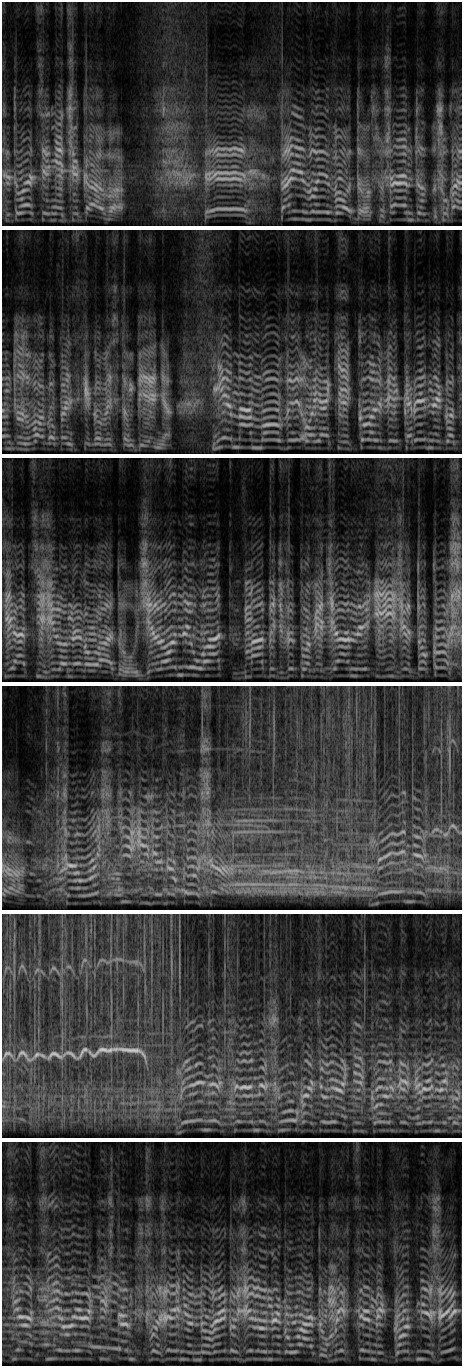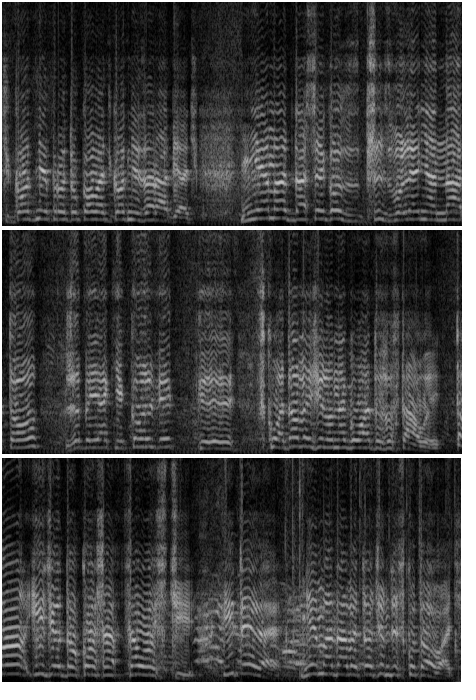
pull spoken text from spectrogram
sytuacja nieciekawa. E, Panie wojewodo, słyszałem to, słuchałem tu z uwagą pańskiego wystąpienia. Nie ma mowy o jakiejkolwiek renegocjacji Zielonego Ładu. Zielony Ład ma być wypowiedziany i idzie do kosza. W całości idzie do kosza. My nie... My nie chcemy słuchać o jakiejkolwiek renegocjacji, o jakimś tam stworzeniu nowego Zielonego Ładu. My chcemy godnie żyć, godnie produkować, godnie zarabiać. Nie ma naszego przyzwolenia na to, żeby jakiekolwiek e, składowe Zielonego Ładu zostały. To idzie do kosza w całości. I tyle. Nie ma nawet o czym dyskutować.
